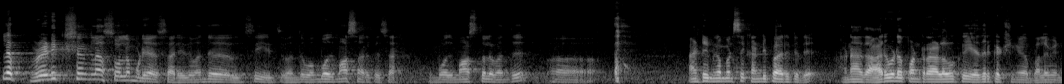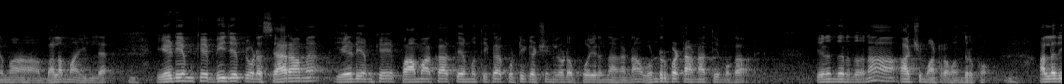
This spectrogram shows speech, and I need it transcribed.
இல்லை ப்ரெடிக்ஷன்லாம் சொல்ல முடியாது சார் இது வந்து சி இது வந்து ஒம்பது மாதம் இருக்குது சார் ஒம்பது மாதத்தில் வந்து ஆன்டி இன்கம்பன்சி கண்டிப்பாக இருக்குது. ஆனால் அதை அறுவடை பண்ணுற அளவுக்கு எதிர்கட்சிங்க பலவீனமாக பலமாக இல்லை. ஏடிஎம்கே பிஜேபியோட சேராமல் ஏடிஎம்கே பாமக தேமுதிக குட்டி கட்சிகளோட போயிருந்தாங்கன்னா ஒன்றுபட்ட அதிமுக இருந்திருந்ததுன்னா ஆட்சி மாற்றம் வந்திருக்கும். அல்லது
